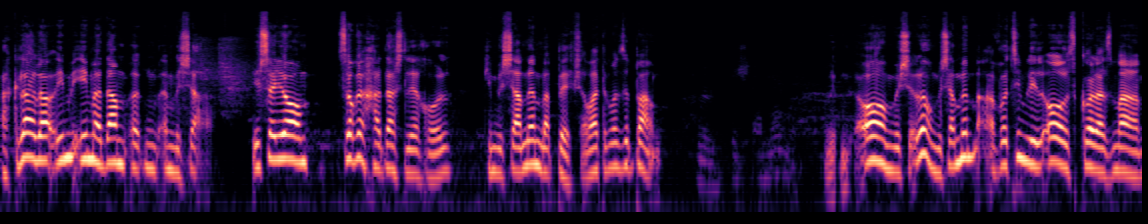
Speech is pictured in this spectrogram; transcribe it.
הכלל, לא, אם, אם אדם, אה, אה. יש היום צורך חדש לאכול, כי משעמם בפה, שמעתם על זה פעם? או, מש... לא, משעמם, רוצים ללעוס כל הזמן.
